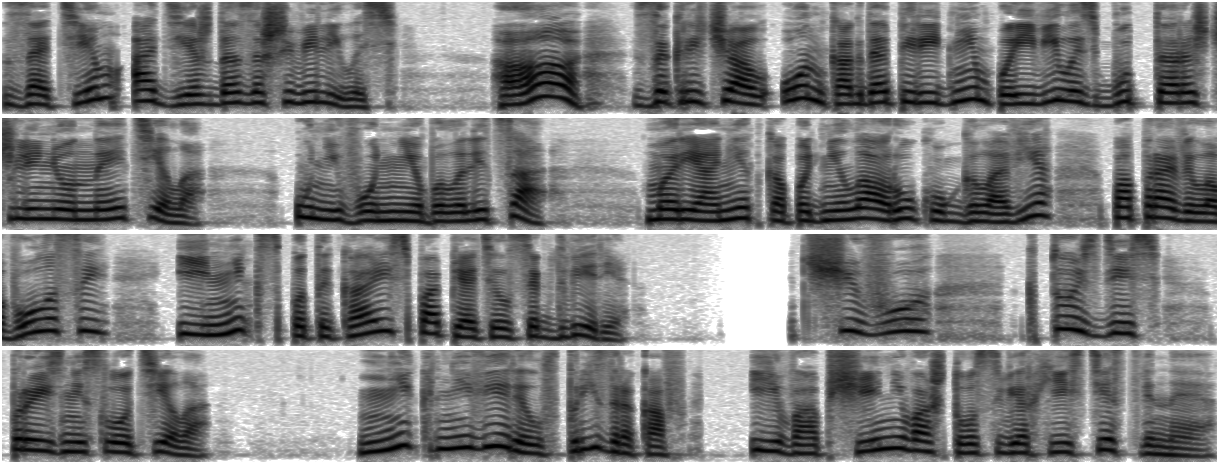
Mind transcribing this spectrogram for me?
Затем одежда зашевелилась. «А!», закричал он, когда перед ним появилось будто расчлененное тело. У него не было лица — Марионетка подняла руку к голове, поправила волосы, и Ник, спотыкаясь, попятился к двери. «Чего? Кто здесь?» — произнесло тело. Ник не верил в призраков и вообще ни во что сверхъестественное,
